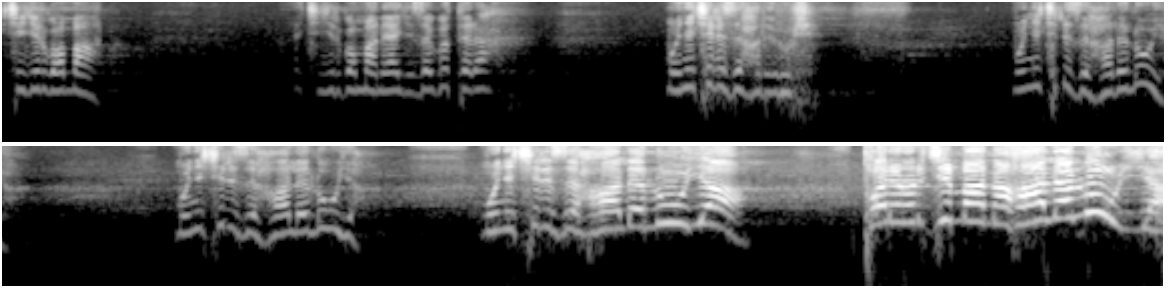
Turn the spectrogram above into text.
ikigirwamana ikigirwamana yagize gutera? Munyikirize hareruya munyikirize hareruya munyikirize hareruya munyikirize hareruya torero ry'imana hareruya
